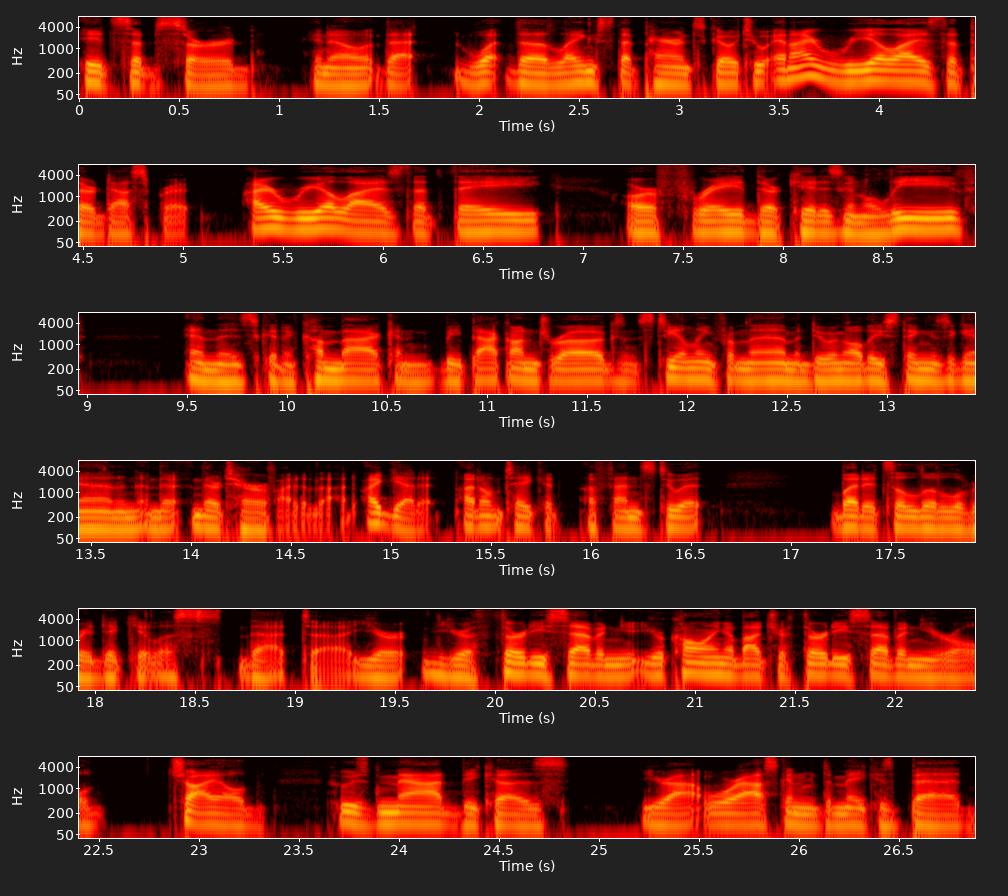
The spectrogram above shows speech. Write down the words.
it's absurd, you know, that what the lengths that parents go to. And I realize that they're desperate. I realize that they are afraid their kid is going to leave and is going to come back and be back on drugs and stealing from them and doing all these things again. And they're, and they're terrified of that. I get it. I don't take it, offense to it, but it's a little ridiculous that uh, you're you're 37. You're calling about your 37 year old child who's mad because you're at, we're asking him to make his bed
